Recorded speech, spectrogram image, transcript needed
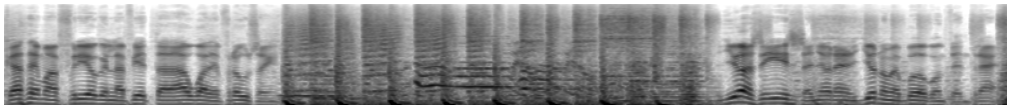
que hace más frío que en la fiesta de agua de Frozen. Yo así, señores, yo no me puedo concentrar.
